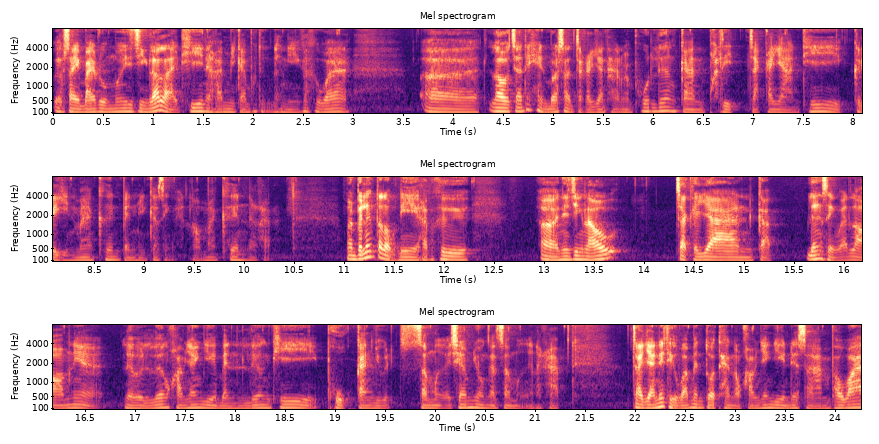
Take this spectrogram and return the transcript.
เว็บไซต์ BikeRumor จริงๆแล้วหลายที่นะครับมีการพูดถึงเรื่องนี้ก็คือว่า เราจะได้เห็นบริษัทจักรยานหันมาพูดเรื่องการผลิตจักรยานที่ green มากขึ้นเป็นมิตรกับสิ่งแวดล้อมมากขึ้นนะครับ มันเป็นเรื่องตลกดีครับคือจริงๆแล้วจักรยานกับเรื่องสิ่งแวดล้อมเนี่ยหรือเรื่องความยั่งยืนเป็นเรื่องที่ผูกกันอยู่เสมอเชื่อมโยงกันเสมอนะครับจักรยานนี่ถือว่าเป็นตัวแทนของความยั่งยืนด้วยซ้ำเพราะว่า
